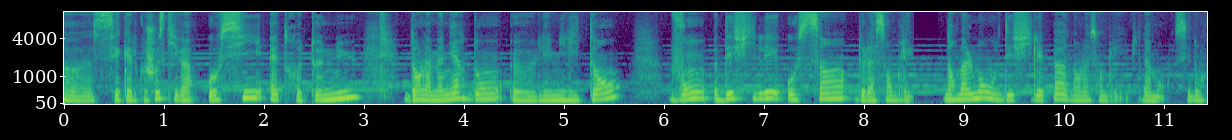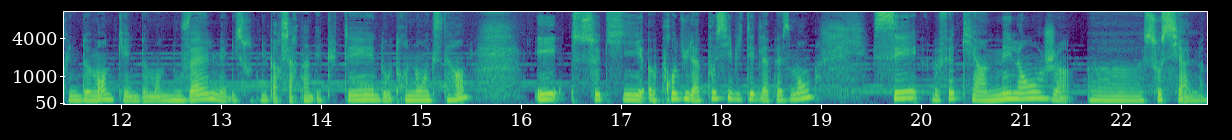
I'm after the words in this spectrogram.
euh, c'est quelque chose qui va aussi être tenu dans la manière dont euh, les militants vont défiler au sein de l'Assemblée. Normalement, on ne défilait pas dans l'Assemblée, évidemment. C'est donc une demande qui est une demande nouvelle, mais elle est soutenue par certains députés, d'autres non, etc. Et ce qui produit la possibilité de l'apaisement, c'est le fait qu'il y a un mélange social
